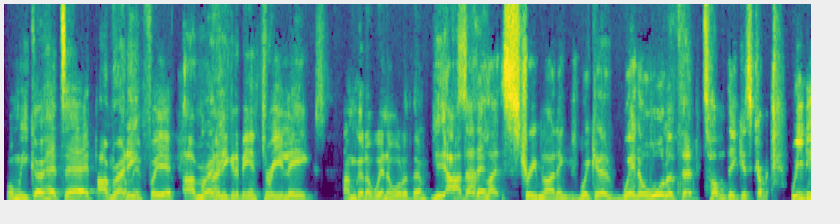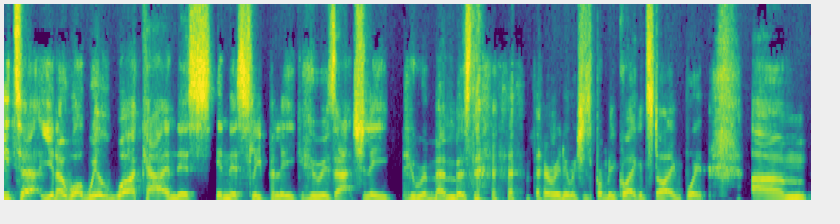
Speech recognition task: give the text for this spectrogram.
When we go head to head, I'm ready. coming for you. I'm ready. only going to be in three leagues. I'm going to win all of them. Yeah, I that, like streamlining. We're going to win all of them. Tom Digg is coming. We need to, you know what? We'll work out in this in this sleeper league who is actually who remembers they're in it, which is probably quite a good starting point. Um,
